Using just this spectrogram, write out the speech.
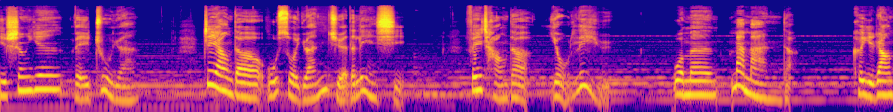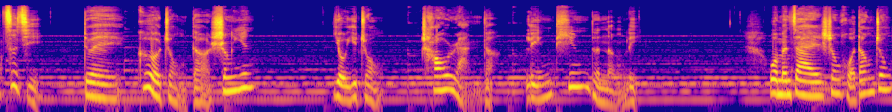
以声音为助缘，这样的无所缘觉的练习，非常的有利于我们慢慢的可以让自己对各种的声音有一种超然的聆听的能力。我们在生活当中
